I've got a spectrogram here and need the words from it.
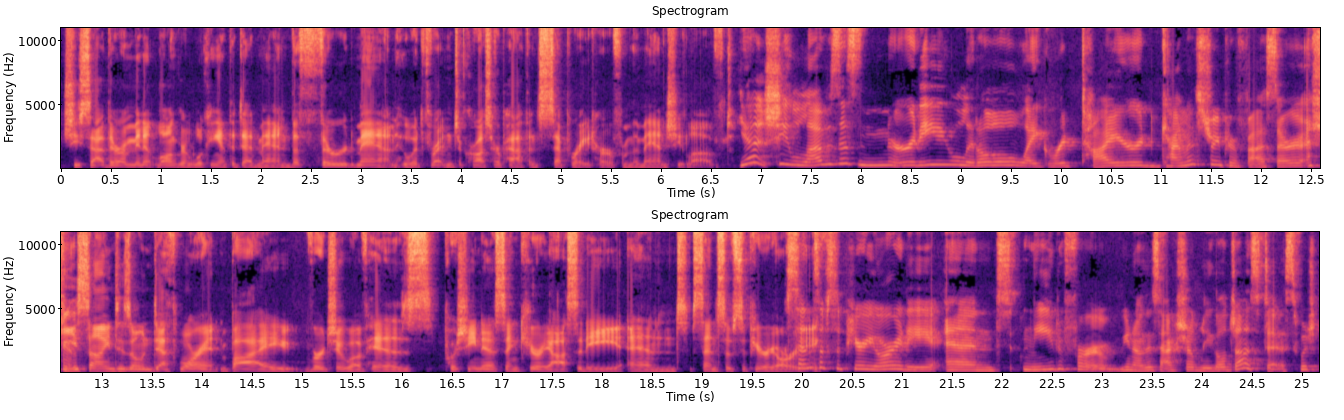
she sat there a minute longer looking at the dead man, the third man who had threatened to cross her path and separate her from the man she loved. Yeah, she loves this nerdy little, like, retired chemistry professor. He signed his own death warrant by virtue of his pushiness and curiosity and sense of superiority. sense of superiority and need for you know this extra legal justice which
